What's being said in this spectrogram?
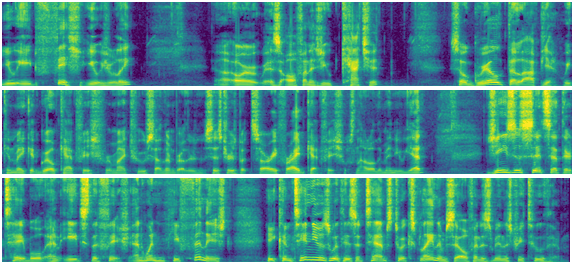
you eat fish usually, uh, or as often as you catch it. So, grilled tilapia. We can make it grilled catfish for my true southern brothers and sisters, but sorry, fried catfish was not on the menu yet. Jesus sits at their table and eats the fish, and when he finished, he continues with his attempts to explain himself and his ministry to them.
